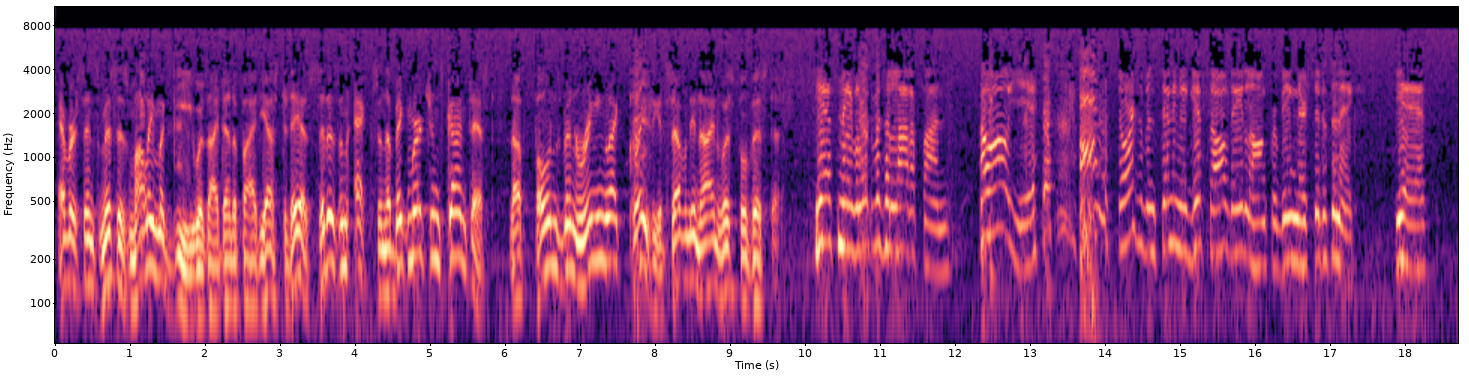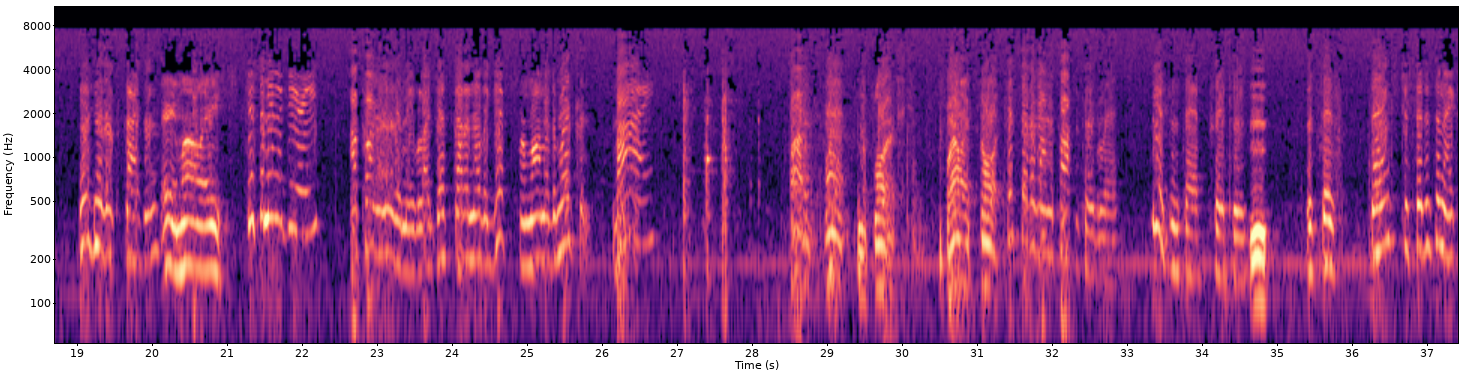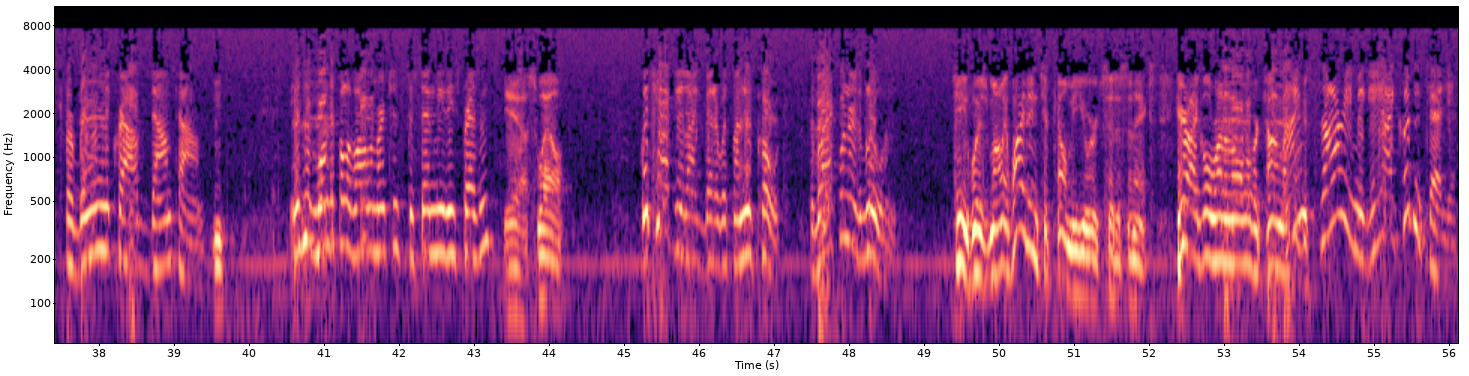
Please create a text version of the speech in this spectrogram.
Ever since Mrs. Molly McGee was identified yesterday as Citizen X in the Big Merchants Contest, the phone's been ringing like crazy at 79 Wistful Vista. Yes, Mabel, it was a lot of fun. Oh, oh yeah. All the stores have been sending me gifts all day long for being their Citizen X. Yes. Isn't it exciting? Hey, Molly. Just a minute, dearie. I'll call you later, Mabel. I just got another gift from one of the merchants. Bye. Potted plant from the florist. Well, I saw it. Just set it on the coffee table there. Isn't that pretty? Hmm. It says, thanks to Citizen X for bringing the crowds downtown. Hmm. Isn't it wonderful of all the merchants to send me these presents? Yeah, swell. Which hat do you like better with my new coat? The black one or the blue one? Gee whiz, Molly, why didn't you tell me you were Citizen X? Here I go running all over town like I'm sorry, McGee. I couldn't tell you.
